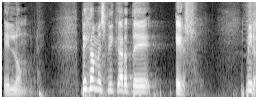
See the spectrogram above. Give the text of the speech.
el hombre. Déjame explicarte eso. Mira,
